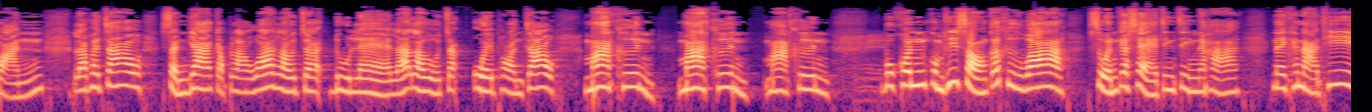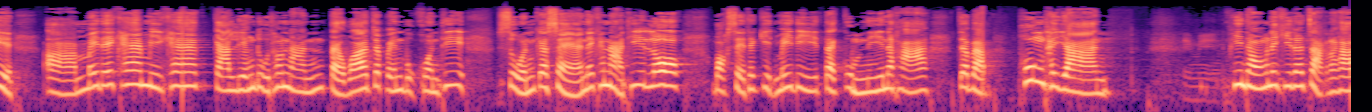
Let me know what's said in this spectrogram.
วรรค์ และพระเจ้าสัญญากับเราว่าเราจะดูแลและเราจะอวยพรเจ้ามากขึ้น มากขึ้น มากขึ้น บุคคลกลุ่มที่สองก็คือว่า สวนกระแสจริง ๆนะคะ ในขณะที่ไม่ได้แค่มีแค่การเลี้ยงดูเท่านั้น แต่ว่าจะเป็นบุคคลที่สวนกระแสในขณะที่โลกบอกเศรษฐกิจไม่ดี แต่กลุ่มนี้นะคะ จะแบบพุ่งทะยาน พี่น้องในคิดจักรนะคะ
